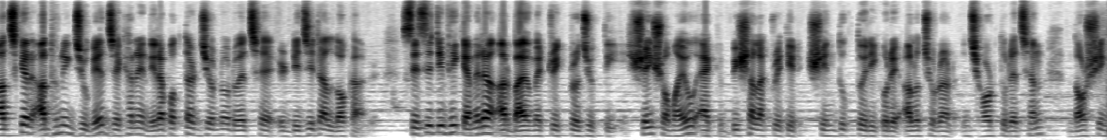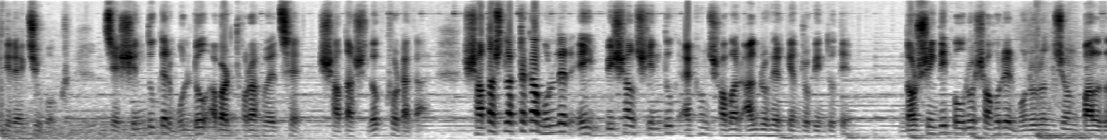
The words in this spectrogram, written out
আজকের আধুনিক যুগে যেখানে নিরাপত্তার জন্য রয়েছে ডিজিটাল লকার, সিসিটিভি ক্যামেরা আর বায়োমেট্রিক প্রযুক্তি, সেই সময়েও এক বিশাল আকৃতির সিন্দুক তৈরি করে আলোচনার ঝড় তুলেছেন নরসিংদীর এক যুবক। যে সিন্দুকের মূল্য আবার ধরা হয়েছে সাতাশ লক্ষ টাকা। সাতাশ লাখ টাকা মূল্যের এই বিশাল সিন্দুক এখন সবার আগ্রহের কেন্দ্রবিন্দুতে। নরসিংদী পৌর শহরের মনোরঞ্জন পাল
